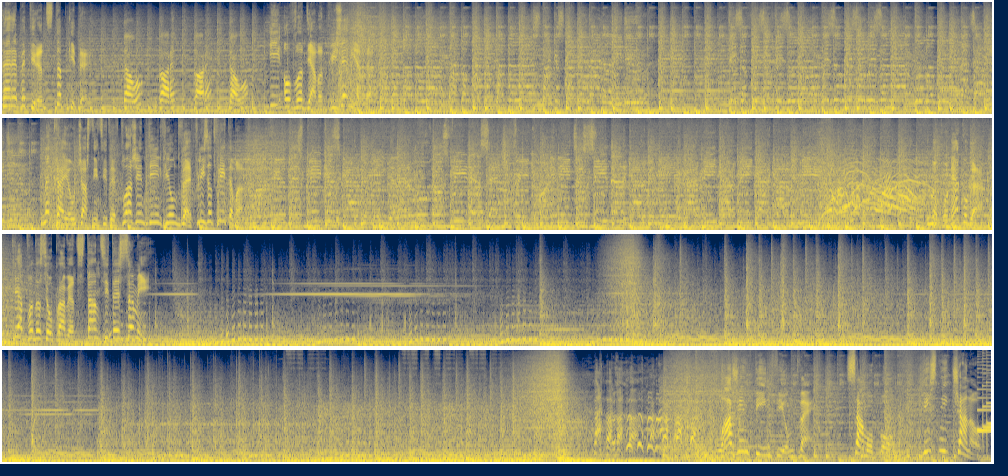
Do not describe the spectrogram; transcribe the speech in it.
Те репетират стъпките Долу, горе, горе, долу. и овладяват движенията. Накрая участниците в Плажен Тин филм 2 влизат в ритъма. Но понякога трябва да се оправят станците сами. Влажен Тин филм 2. Само по Disney Channel.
